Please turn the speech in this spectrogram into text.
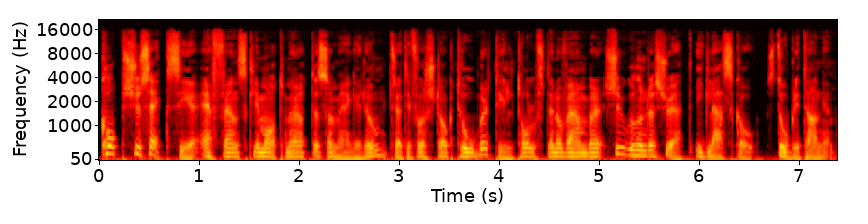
COP26 är FNs klimatmöte som äger rum 31 oktober till 12 november 2021 i Glasgow, Storbritannien.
